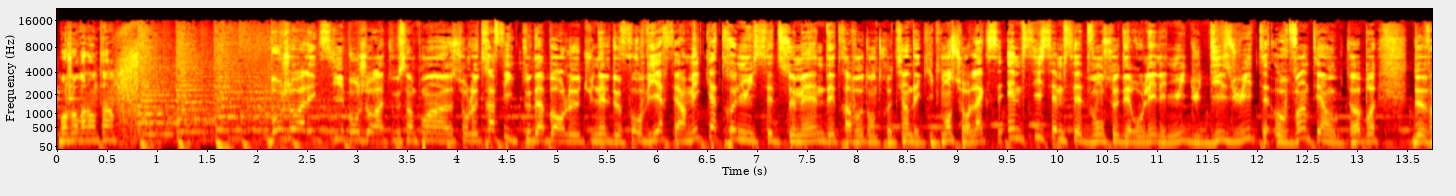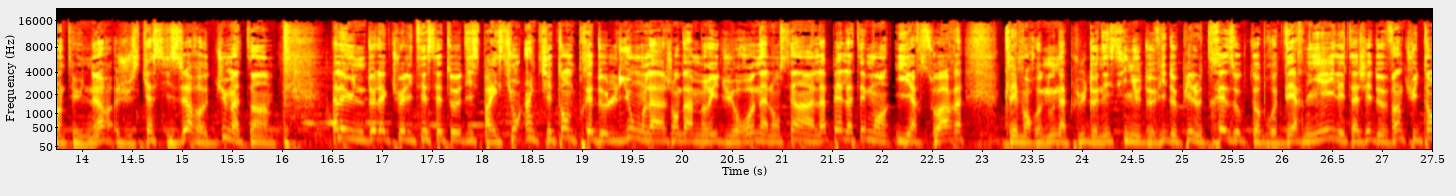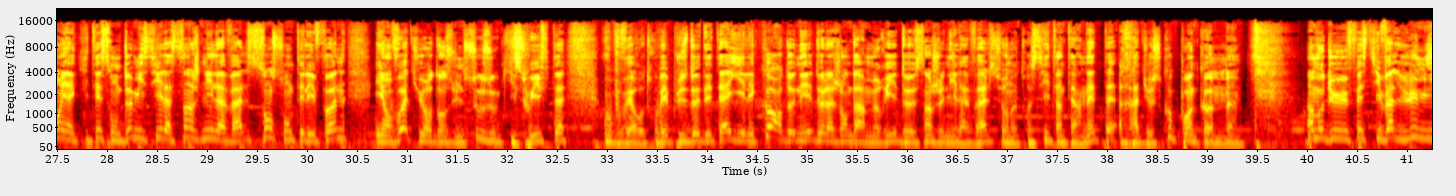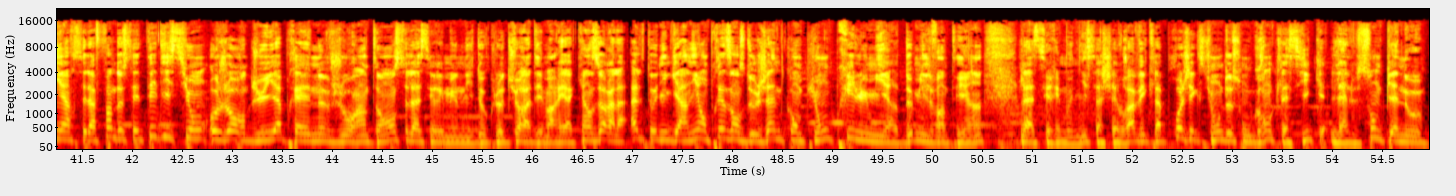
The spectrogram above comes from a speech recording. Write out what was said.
Bonjour Valentin. Bonjour Alexis, bonjour à tous. Un point euh, sur le trafic. Tout d'abord, le tunnel de Fourvière fermé quatre nuits cette semaine. Des travaux d'entretien d'équipement sur l'axe M6-M7 vont se dérouler les nuits du 18 au 21 octobre de 21h jusqu'à 6h du matin. À la une de l'actualité, cette disparition inquiétante près de Lyon. La gendarmerie du Rhône a lancé un appel à témoins hier soir. Clément Renou n'a plus donné signe de vie depuis le 13 octobre dernier. Il est âgé de 28 ans et a quitté son domicile à Saint-Genis-Laval sans son téléphone et en voiture dans une Suzuki Vous pouvez retrouver plus de détails et les coordonnées de la gendarmerie de Saint-Genis-Laval sur notre site internet radioscoop.com. Un mot du festival Lumière, c'est la fin de cette édition aujourd'hui. Après neuf jours intenses, la cérémonie de clôture a démarré à 15h à la Altony Garnier en présence de Jeanne Campion, prix Lumière 2021. La cérémonie s'achèvera avec la projection de son grand classique, la leçon de piano.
